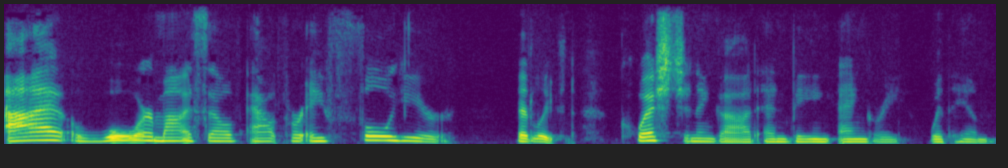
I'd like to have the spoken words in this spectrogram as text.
I wore myself out for a full year, at least, questioning God and being angry with Him.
